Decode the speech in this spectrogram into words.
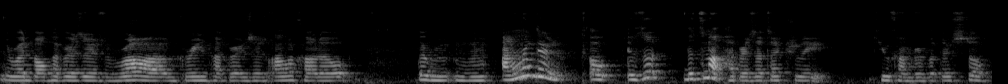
the red bell peppers. There's raw green peppers. There's avocado. There, mm, I don't think there's. Oh, is it? That's not peppers. That's actually cucumber. But there's still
